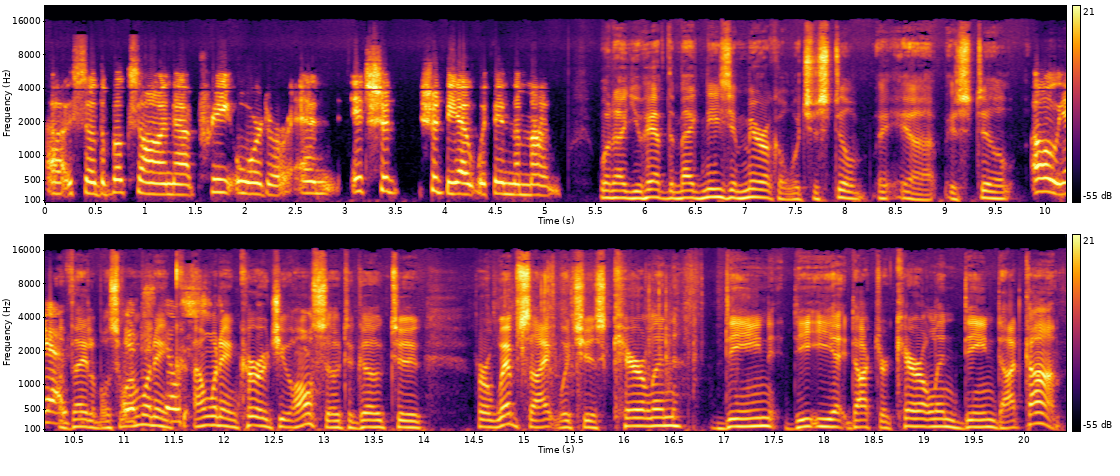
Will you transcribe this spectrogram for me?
Uh, so the book's on uh, pre-order, and it should should be out within the month. Well, now you have the Magnesium Miracle, which is still uh, is still oh yeah available. So it's I want to enc- I want to encourage you also to go to her website, which is Carolyn Dean D E Dr. Carolyn Dean.com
